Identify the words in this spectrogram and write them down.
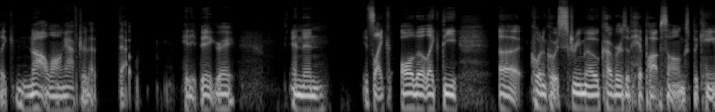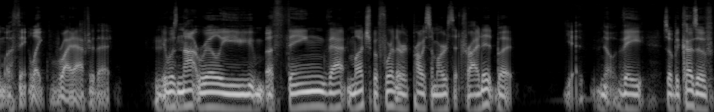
like not long after that. That hit it big, right? And then it's like all the like the uh, quote unquote screamo covers of hip hop songs became a thing like right after that. It was not really a thing that much before. There were probably some artists that tried it, but yeah, no, they so because of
